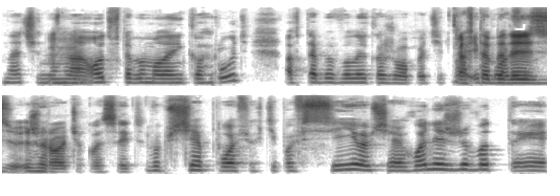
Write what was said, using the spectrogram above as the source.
наче не Мгм. знаю, от в тебе маленька грудь, а в тебе велика жопа. Типу, А в тебе пофіг. десь жирочок висить. Вообще пофіг, типу, всі вообще голі животи,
